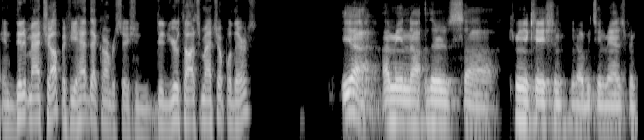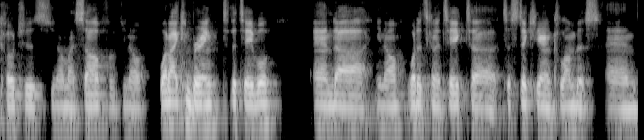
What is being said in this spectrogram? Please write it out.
and did it match up? If you had that conversation, did your thoughts match up with theirs? Yeah, I mean, uh, there's uh, communication, you know, between management, coaches, you know, myself, of you know what I can bring to the table, and uh, you know what it's going to take to to stick here in Columbus. And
